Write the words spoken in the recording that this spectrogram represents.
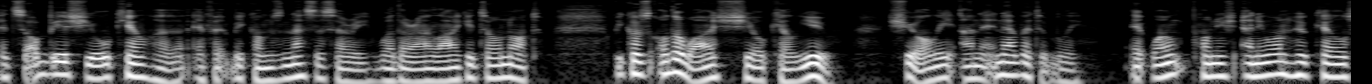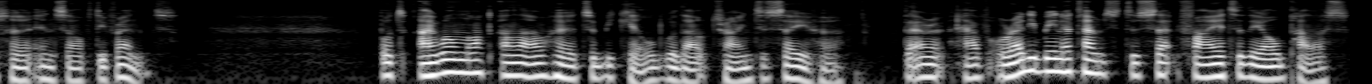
It's obvious you'll kill her if it becomes necessary, whether I like it or not, because otherwise she'll kill you, surely and inevitably. It won't punish anyone who kills her in self defense. But I will not allow her to be killed without trying to save her. There have already been attempts to set fire to the old palace.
